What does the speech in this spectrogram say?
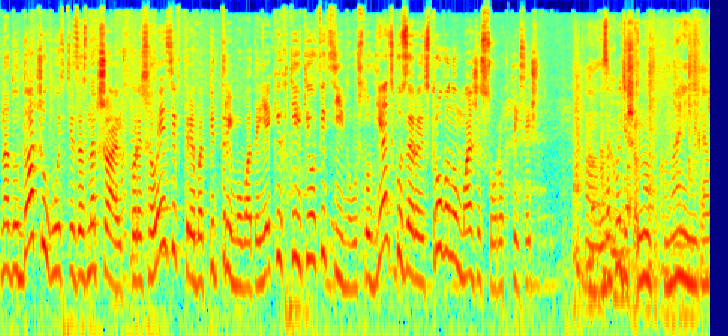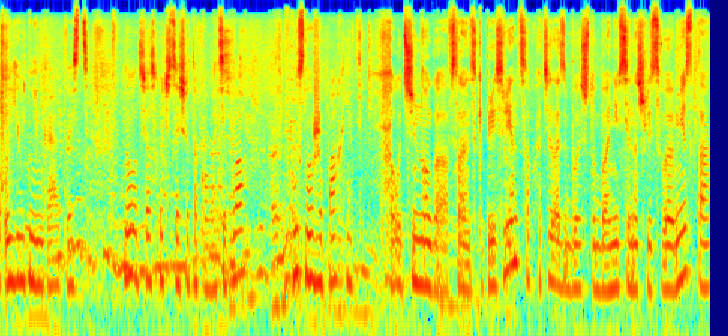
На додачу гості зазначають, переселенців треба підтримувати, яких тільки офіційно у Слов'янську зареєстровано майже 40 тисяч. А, Заходишь, оно такое маленькое, уютненькое. То есть, ну вот сейчас хочется еще такого тепла. Вкусно уже пахнет. Очень много в Славянске переселенцев. Хотелось бы, чтобы они все нашли свое место.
